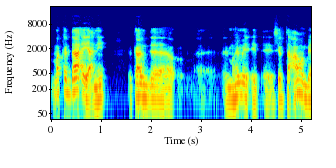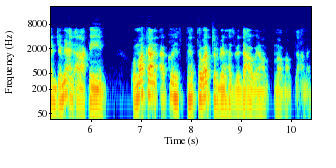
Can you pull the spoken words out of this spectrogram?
ما كان داعي يعني. كان آه، المهم يصير تعاون بين جميع العراقيين وما كان أكو التوتر بين حزب الدعوة وبين منظمة العمل،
